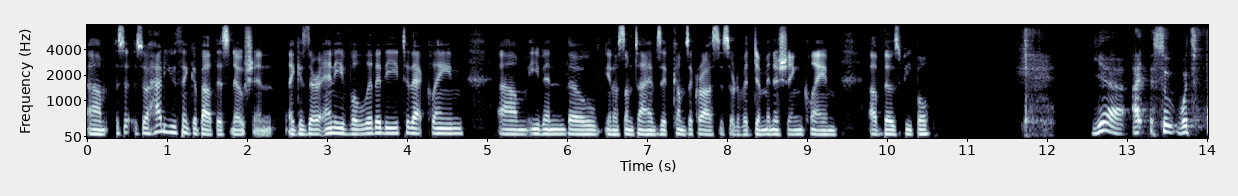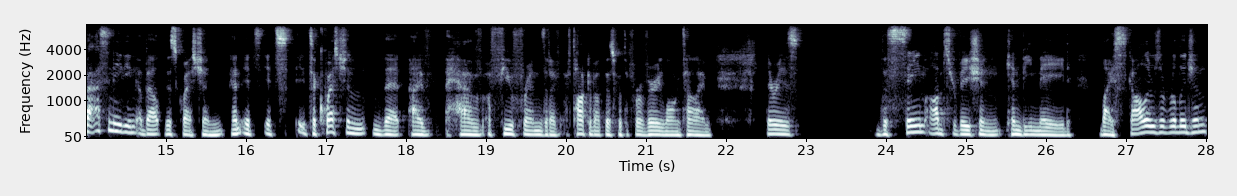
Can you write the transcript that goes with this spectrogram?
Um, so, so, how do you think about this notion? Like, is there any validity to that claim, um, even though you know sometimes it comes across as sort of a diminishing claim of those people? Yeah. I, so what's fascinating about this question, and it's it's it's a question that I've have a few friends that I've, I've talked about this with for a very long time. There is the same observation can be made by scholars of religion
